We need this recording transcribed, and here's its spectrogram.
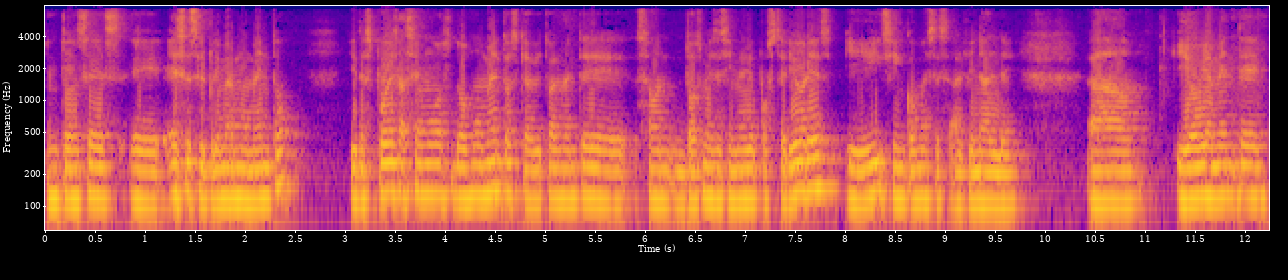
entonces, eh, ese es el primer momento. Y después hacemos dos momentos que habitualmente son dos meses y medio posteriores y cinco meses al final de... Ah, y obviamente,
